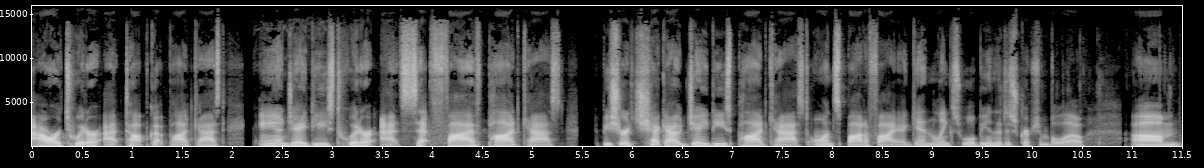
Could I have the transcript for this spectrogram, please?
our Twitter at Top Cut Podcast and JD's Twitter at Set5 Podcast. Be sure to check out JD's podcast on Spotify. Again, links will be in the description below. Um,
